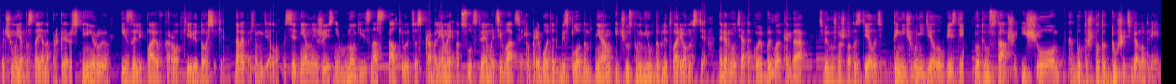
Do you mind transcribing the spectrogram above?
почему я постоянно прокрастинирую и залипаю в короткие видосики. Давай приступим к делу. В повседневной жизни многие из нас сталкиваются с проблемой отсутствия мотивации, что приводит к бесплодным дням и чувству неудовлетворенности. Наверное, у тебя такое было, когда тебе нужно что-то сделать, ты ничего не делал весь день, но ты уставший, еще как будто что-то душит тебя внутри.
